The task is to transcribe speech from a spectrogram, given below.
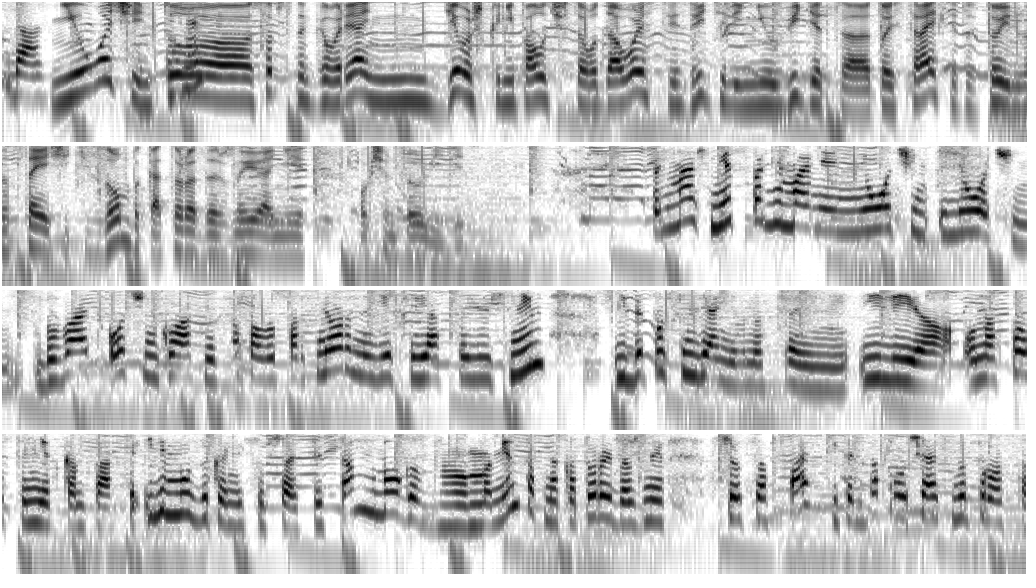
да. не очень, то, угу. собственно говоря, девушка не получит того удовольствия, зрители не увидят э, той страсти, той настоящей кизомбы, которую должны они, в общем-то, увидеть. Понимаешь, нет понимания не очень или очень. Бывает очень классный топовый партнер, но если я стою с ним, и, допустим, я не в настроении, или у нас просто нет контакта, или музыка не совпадает. То есть там много моментов, на которые должны все совпасть, и тогда получается ну просто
